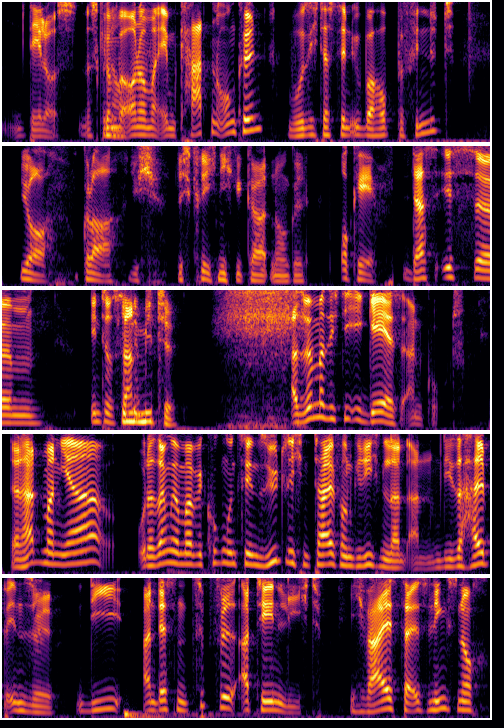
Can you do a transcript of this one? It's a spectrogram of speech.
Delos. Das können Genau. wir auch nochmal eben Kartenonkeln, wo sich das denn überhaupt befindet. Ja, klar. Ich, das kriege ich nicht gekartenonkelt. Okay, das ist ähm, In interessant. der Mitte. Also wenn man sich die Ägäis anguckt, dann hat man ja, oder sagen wir mal, wir gucken uns den südlichen Teil von Griechenland an, diese Halbinsel, die an dessen Zipfel Athen liegt. Ich weiß, da ist links noch,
